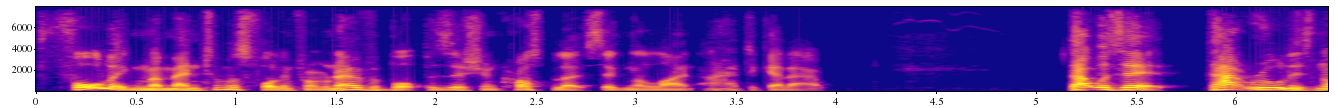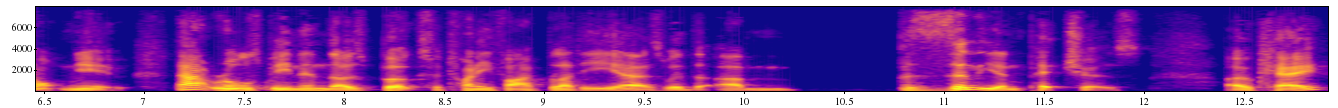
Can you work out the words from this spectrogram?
falling. Momentum was falling from an overbought position, cross below signal line. I had to get out. That was it. That rule is not new. That rule's been in those books for 25 bloody years with um bazillion pictures. Okay.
